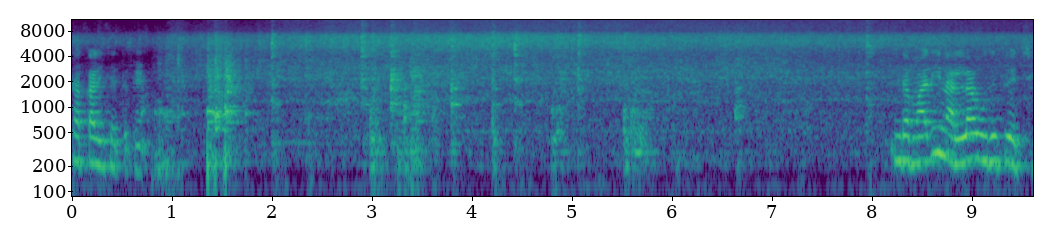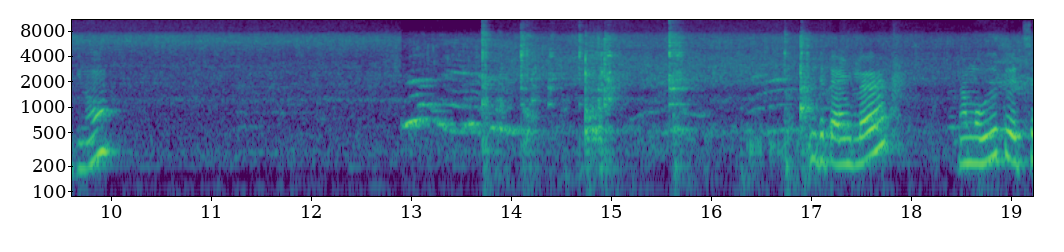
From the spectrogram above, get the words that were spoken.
தக்காளி சேர்த்துக்கலாம் இந்த மாதிரி நல்லா உதுத்து வச்சுக்கணும். இந்த டைமில் நம்ம உதுத்து வச்ச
